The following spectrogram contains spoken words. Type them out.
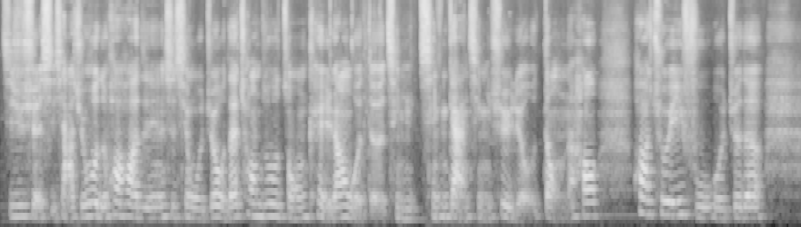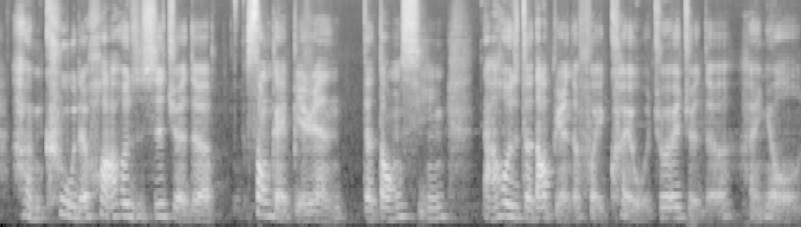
继续学习下去，或者画画这件事情，我觉得我在创作中可以让我的情情感情绪流动，然后画出一幅我觉得很酷的画，或者是觉得。送给别人的东西，然后或者得到别人的回馈，我就会觉得很有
